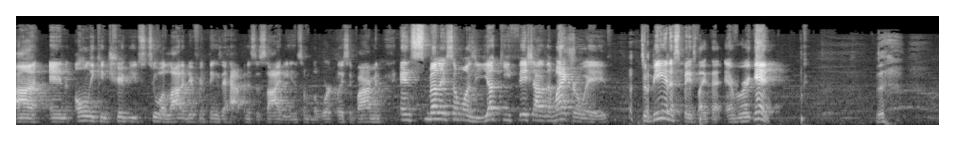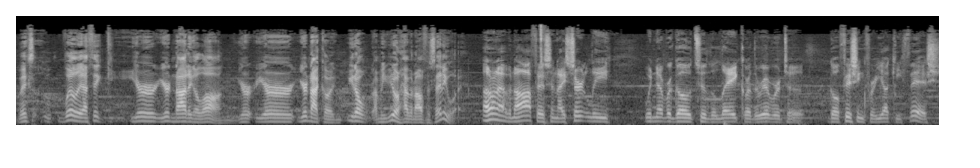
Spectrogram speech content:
uh, and only contributes to a lot of different things that happen in society in some of the workplace environment, and smelling someone's yucky fish out of the microwave to be in a space like that ever again. Makes Willie, I think you're you're nodding along. You're you're you're not going. You don't. I mean, you don't have an office anyway. I don't have an office, and I certainly would never go to the lake or the river to go fishing for yucky fish.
